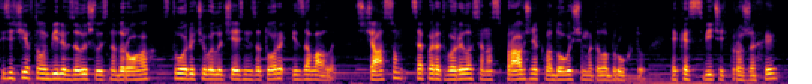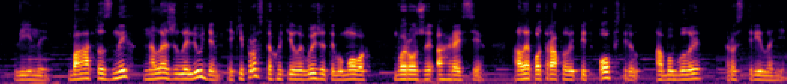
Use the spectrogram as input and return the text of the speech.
Тисячі автомобілів залишились на дорогах, створюючи величезні затори і завали. З часом це перетворилося на справжнє кладовище металобрухту, яке свідчить про жахи війни. Багато з них належали людям, які просто хотіли вижити в умовах ворожої агресії, але потрапили під обстріл або були розстріляні.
